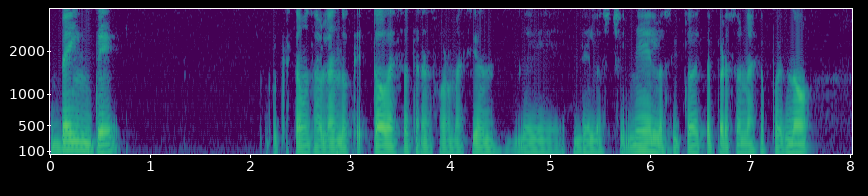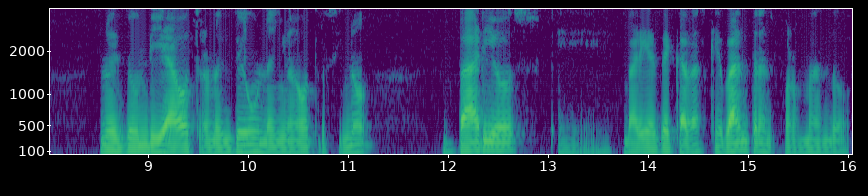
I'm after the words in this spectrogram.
XX, porque estamos hablando que toda esta transformación de, de los chinelos y todo este personaje, pues no, no es de un día a otro, no es de un año a otro, sino varios eh, varias décadas que van transformando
